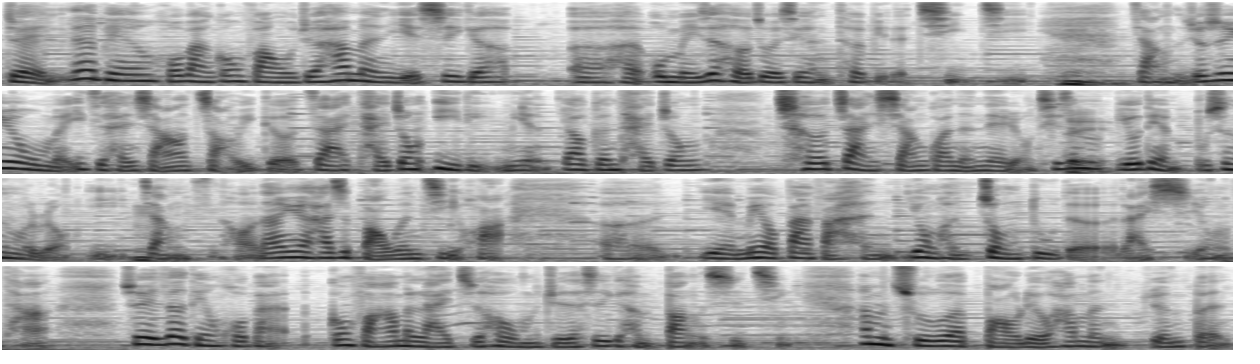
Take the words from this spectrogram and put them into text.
对，乐田火板工坊，我觉得他们也是一个呃很，我们也是合作一些很特别的契机。嗯，这样子，就是因为我们一直很想要找一个在台中艺里面要跟台中车站相关的内容，其实有点不是那么容易这样子哈。那因为它是保温计划，呃，也没有办法很用很重度的来使用它，所以乐田火板工坊他们来之后，我们觉得是一个很棒的事情。他们除了保留他们原本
